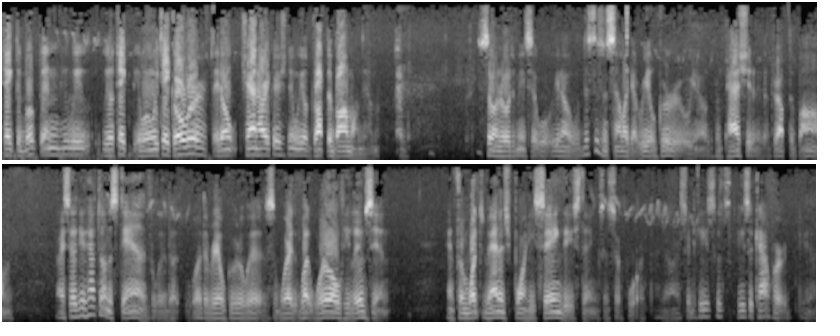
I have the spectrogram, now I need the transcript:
take the book, then we, we'll take, when we take over, if they don't chant Hare Krishna, we'll drop the bomb on them. Someone wrote to me and said, well, you know, this doesn't sound like a real guru, you know, compassionate, drop the bomb. I said, you have to understand what the, what the real guru is, where, what world he lives in, and from what vantage point he's saying these things and so forth. You know, I said, he's a, he's a cowherd. You know,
